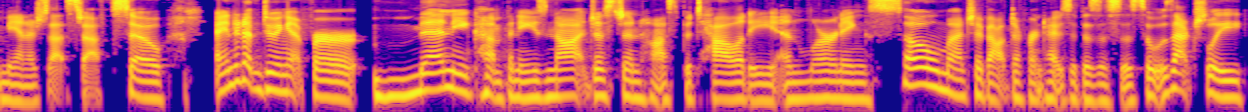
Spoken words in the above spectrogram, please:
manage that stuff. So I ended up doing it for many companies, not just in hospitality, and learning so much about different types of businesses. So it was actually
